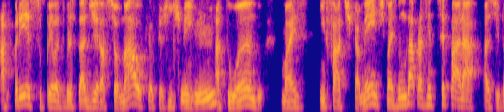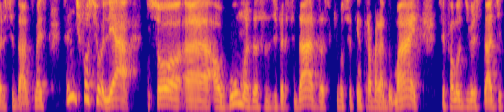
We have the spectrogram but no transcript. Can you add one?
apreço pela diversidade geracional, que é o que a gente vem uhum. atuando mais enfaticamente, mas não dá para a gente separar as diversidades. Mas se a gente fosse olhar só uh, algumas dessas diversidades, as que você tem trabalhado mais, você falou de diversidade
